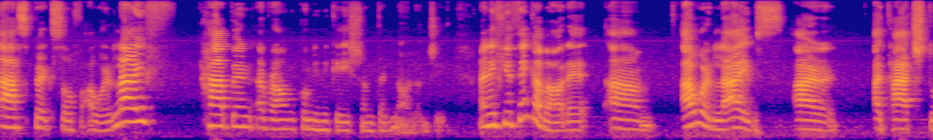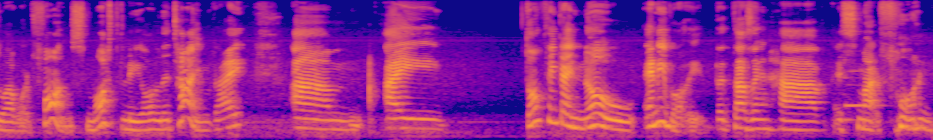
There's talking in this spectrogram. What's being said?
aspects of our life happen around communication technology. And if you think about it, um, our lives are attached to our phones mostly all the time, right? Um, I don't think I know anybody that doesn't have a smartphone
